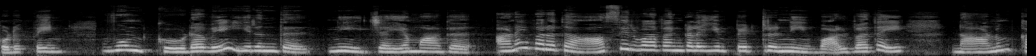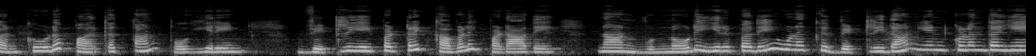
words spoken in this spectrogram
கொடுப்பேன். உன் கூடவே இருந்து நீ ஜெயமாக அனைவரது ஆசிர்வாதங்களையும் பெற்று நீ வாழ்வதை நானும் கண்கூட பார்க்கத்தான் போகிறேன். வெற்றியை பற்றி கவலைப்படாதே. நான் உன்னோடு இருப்பதே உனக்கு வெற்றிதான் என் குழந்தையே.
